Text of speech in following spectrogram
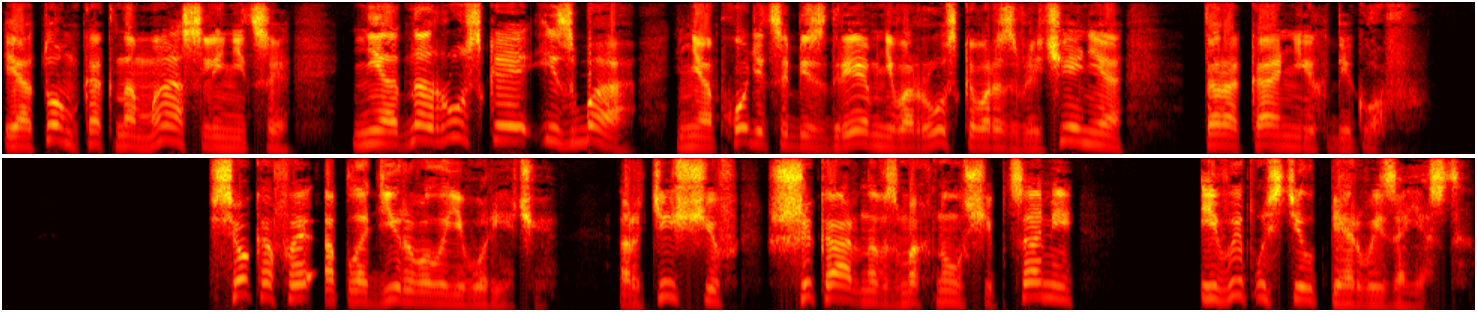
и о том, как на Масленице ни одна русская изба не обходится без древнего русского развлечения тараканьих бегов. Все кафе аплодировало его речи. Артищев шикарно взмахнул щипцами и выпустил первый заезд.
